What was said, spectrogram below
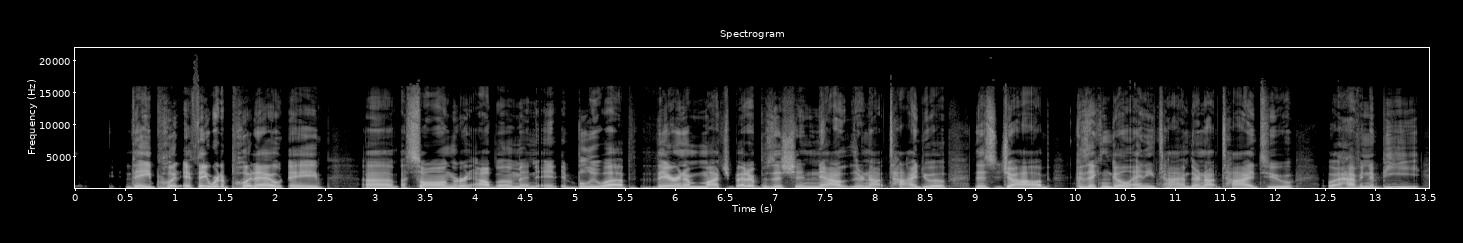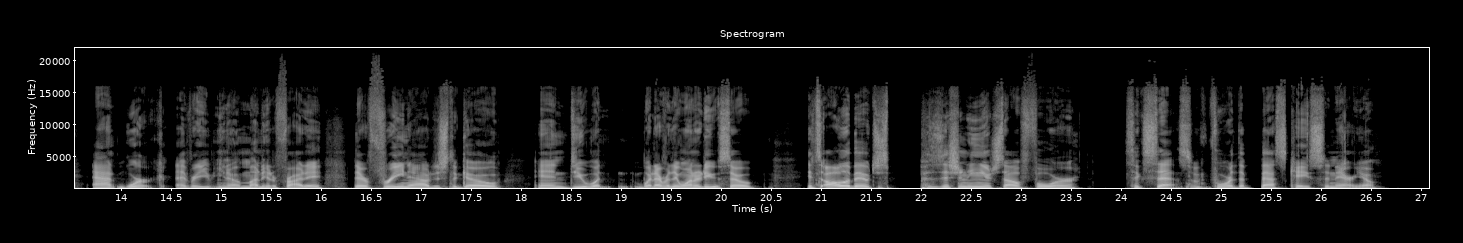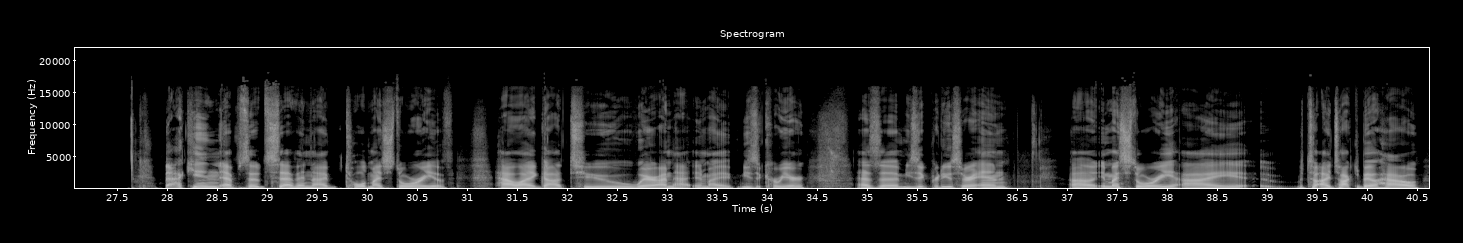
they put if they were to put out a uh, a song or an album and it, it, blew up, they're in a much better position now that they're not tied to a, this job because they can go anytime. They're not tied to having to be at work every you know Monday to Friday. They're free now just to go and do what whatever they want to do. So it's all about just positioning yourself for success, for the best case scenario. Back in episode seven, I told my story of how I got to where I'm at in my music career as a music producer. And uh, in my story, I, t- I talked about how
